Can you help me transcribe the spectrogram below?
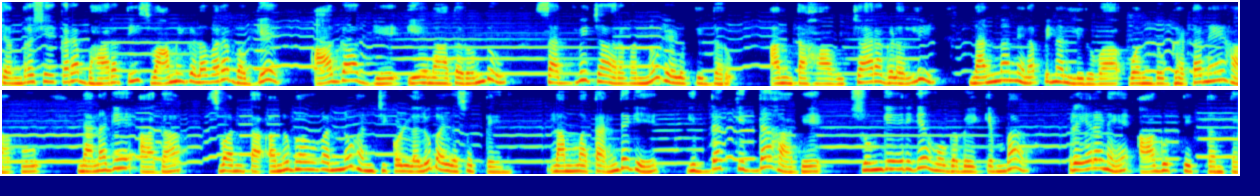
ಚಂದ್ರಶೇಖರ ಭಾರತಿ ಸ್ವಾಮಿಗಳವರ ಬಗ್ಗೆ ಆಗಾಗ್ಗೆ ಏನಾದರೊಂದು ಸದ್ವಿಚಾರವನ್ನು ಹೇಳುತ್ತಿದ್ದರು. ಅಂತಹ ವಿಚಾರಗಳಲ್ಲಿ ನನ್ನ ನೆನಪಿನಲ್ಲಿರುವ ಒಂದು ಘಟನೆ ಹಾಗೂ ನನಗೇ ಆದ ಸ್ವಂತ ಅನುಭವವನ್ನು ಹಂಚಿಕೊಳ್ಳಲು ಬಯಸುತ್ತೇನೆ. ನಮ್ಮ ತಂದೆಗೆ ಇದ್ದಕ್ಕಿದ್ದ ಹಾಗೆ ಶೃಂಗೇರಿಗೆ ಹೋಗಬೇಕೆಂಬ ಪ್ರೇರಣೆ ಆಗುತ್ತಿತ್ತಂತೆ.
